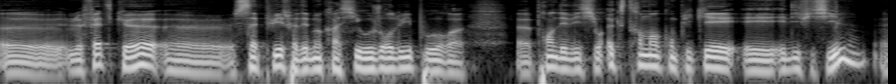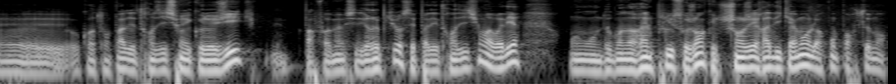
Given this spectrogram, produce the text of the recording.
le fait que euh, s'appuyer sur la démocratie aujourd'hui pour euh, prendre des décisions extrêmement compliquées et, et difficiles, quand on parle de transition écologique, parfois même c'est des ruptures, c'est pas des transitions, à vrai dire, on ne demande rien de plus aux gens que de changer radicalement leur comportement.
